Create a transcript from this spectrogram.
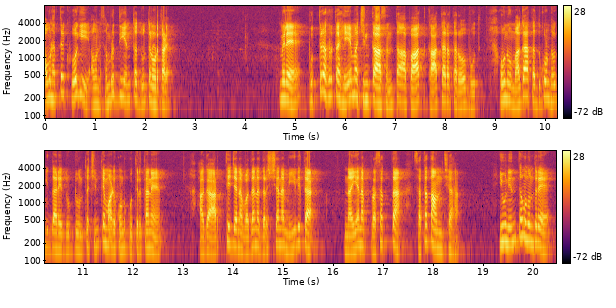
ಅವನ ಹತ್ತಿರಕ್ಕೆ ಹೋಗಿ ಅವನ ಸಮೃದ್ಧಿ ಎಂಥದ್ದು ಅಂತ ನೋಡ್ತಾಳೆ. ಆಮೇಲೆ ಪುತ್ರಹೃತ ಹೇಮ ಚಿಂತಾ ಸಂತಾಪಾತ್ ಕಾತರತರೋ ಭೂತ್. ಅವನು ಮಗ ಕದ್ದುಕೊಂಡು ಹೋಗಿದ್ದಾರೆ ದುಡ್ಡು ಅಂತ ಚಿಂತೆ ಮಾಡಿಕೊಂಡು ಕೂತಿರ್ತಾನೆ. ಆಗ ಅರ್ಥಿಜನ ವದನ ದರ್ಶನ ಮೀಲಿತ ನಯನ ಪ್ರಸಕ್ತ ಸತತಾಂಧ್ಯ ಇವನು ಎಂಥವನು ಅಂದರೆ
